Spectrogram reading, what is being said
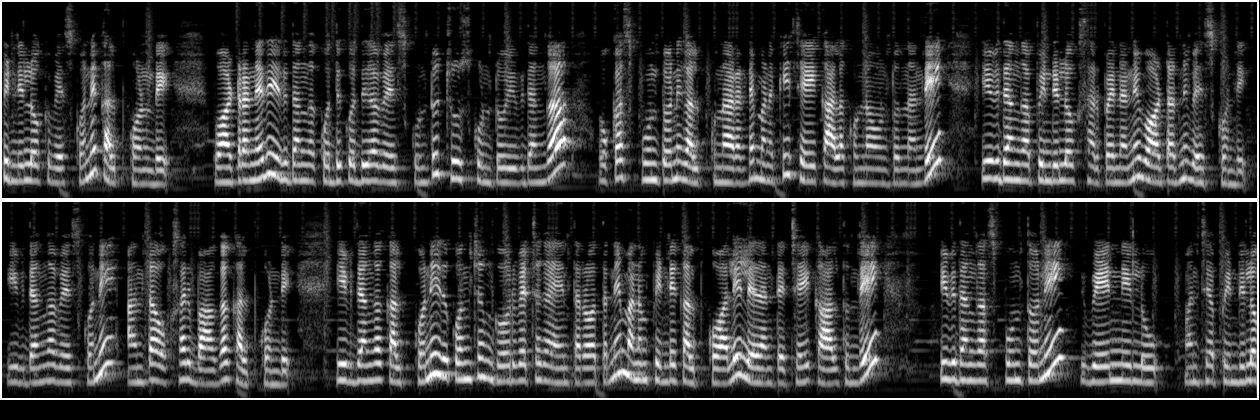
పిండిలోకి వేసుకొని కలుపుకోండి. వాటర్ అనేది ఈ విధంగా కొద్ది కొద్దిగా వేసుకుంటూ చూసుకుంటూ ఈ విధంగా ఒక స్పూన్తోని కలుపుకున్నారంటే మనకి చేయి కాలకుండా ఉంటుందండి. ఈ విధంగా పిండిలోకి సరిపోయినన్ని వాటర్ని వేసుకోండి. ఈ విధంగా వేసుకొని అంతా ఒకసారి బాగా కలుపుకోండి. ఈ విధంగా కలుపుకొని ఇది కొంచెం గోరువెచ్చగా అయిన తర్వాతనే మనం పిండి కలుపుకోవాలి లేదంటే చేయి కాలుతుంది. ఈ విధంగా స్పూన్తోని వేడి నీళ్ళు మంచిగా పిండిలో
